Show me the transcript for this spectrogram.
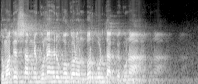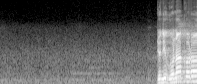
তোমাদের সামনে গুনাহের উপকরণ ভরপুর থাকবে, গুনাহ। যদি গুণা করো,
